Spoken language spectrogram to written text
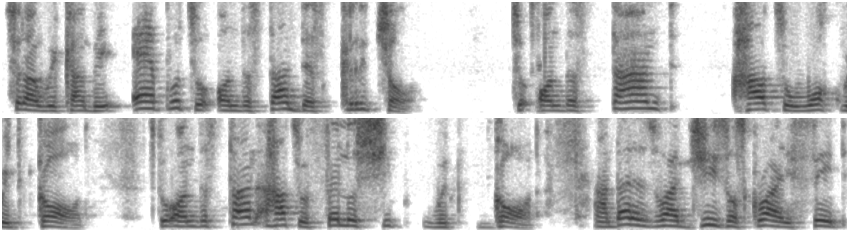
so that we can be able to understand the scripture, to understand how to walk with God, to understand how to fellowship with God. And that is why Jesus Christ said,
